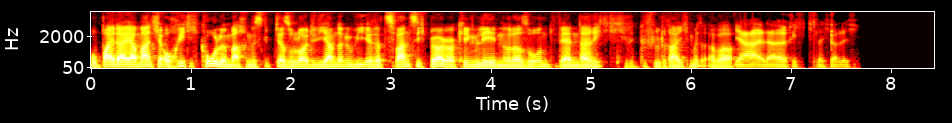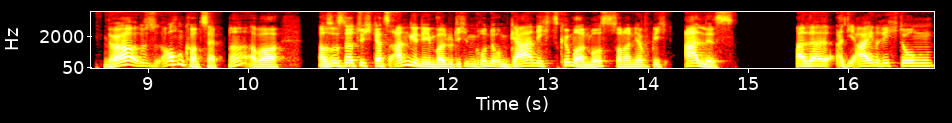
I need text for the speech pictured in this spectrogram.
Wobei da ja manche auch richtig Kohle machen. Es gibt ja so Leute, die haben dann irgendwie ihre 20 Burger King-Läden oder so und werden da richtig gefühlt reich mit. Aber Ja, Alter, richtig lächerlich. ja, das ist auch ein Konzept, ne? Aber also ist natürlich ganz angenehm, weil du dich im Grunde um gar nichts kümmern musst, sondern ja wirklich alles. Alle, die Einrichtungen,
